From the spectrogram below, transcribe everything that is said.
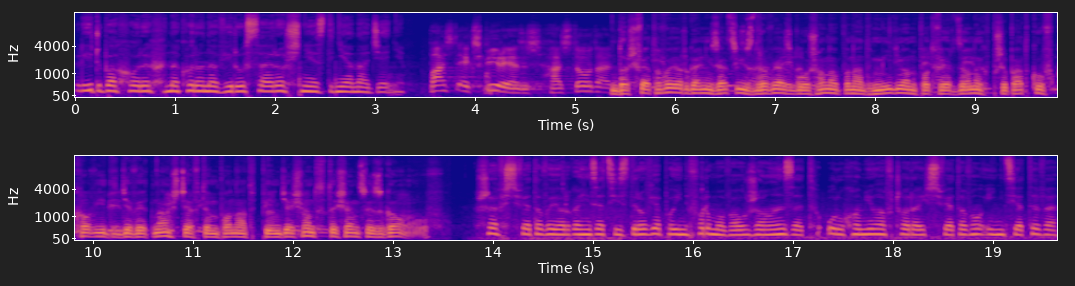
Liczba chorych na koronawirusa rośnie z dnia na dzień. Do Światowej Organizacji Zdrowia zgłoszono ponad milion potwierdzonych przypadków COVID-19, w tym ponad 50 tysięcy zgonów. Szef Światowej Organizacji Zdrowia poinformował, że ONZ uruchomiła wczoraj światową inicjatywę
